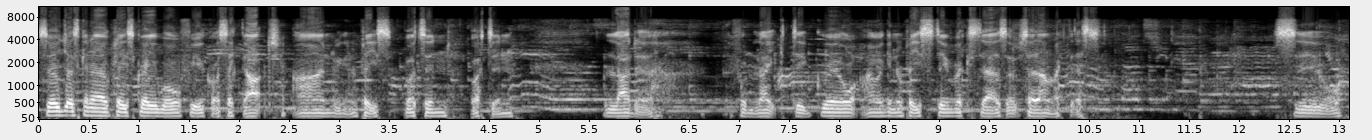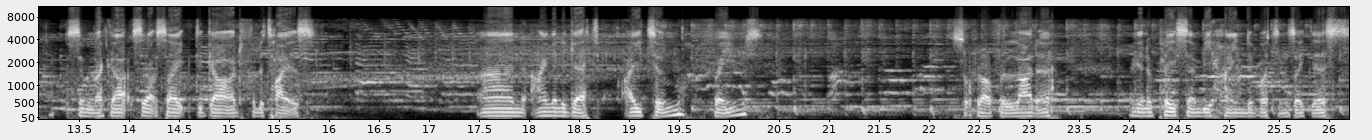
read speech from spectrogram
So we're just gonna place grey wall for you across like that and we're gonna place button button ladder for like the grill and we're gonna place stone brick stairs upside down like this. So something like that. So that's like the guard for the tires. And I'm gonna get item frames. Sort it out for ladder I'm gonna place them behind the buttons like this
